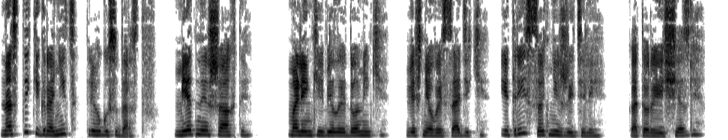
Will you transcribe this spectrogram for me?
на стыке границ трех государств. Медные шахты, маленькие белые домики, вишневые садики и три сотни жителей, которые исчезли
